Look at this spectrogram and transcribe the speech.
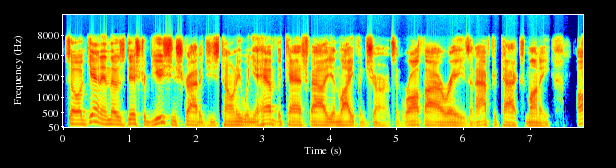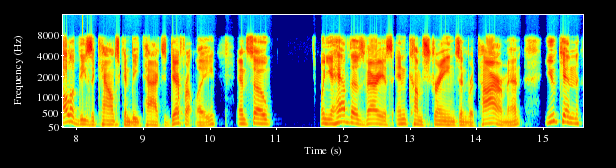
So, again, in those distribution strategies, Tony, when you have the cash value in life insurance and Roth IRAs and after tax money, all of these accounts can be taxed differently. And so, when you have those various income streams in retirement, you can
